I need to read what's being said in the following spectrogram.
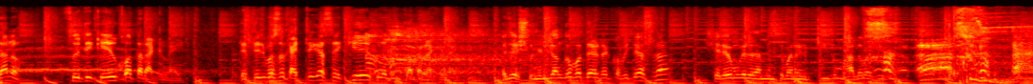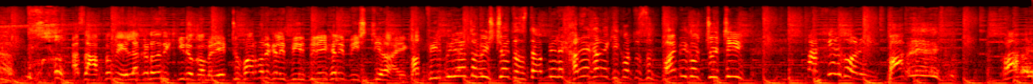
জানো তুই কেউ কথা রাখে নাই। তেত্রিশ বছর কাটতে গেছে কেউ কোনো কথা রাখে নাই। ওই যে সুনীল গঙ্গোপাধ্যায় একটা কবিতা আছে না? সেরকম করে আমি তোমার কীরকম ভালোবাসি? আচ্ছা আপনাদের এলাকাটা জানি কি রকমের? একটু পর খালি ফির ফিরে খালি বৃষ্টি হয়। আর ফিরফিরে তো বৃষ্টি হইতেছে তা আপনি খারে খারে কি করতেছেন? ভাবি গো চুইটি পাকের ঘরে। ভাবি! ভাবি!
